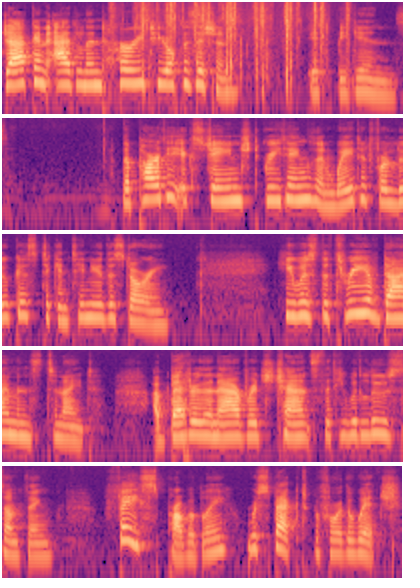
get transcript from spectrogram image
Jack and Adeline hurry to your position. It begins. The party exchanged greetings and waited for Lukas to continue the story. He was the three of diamonds tonight, a better than average chance that he would lose something. Face, probably, respect before the witch.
